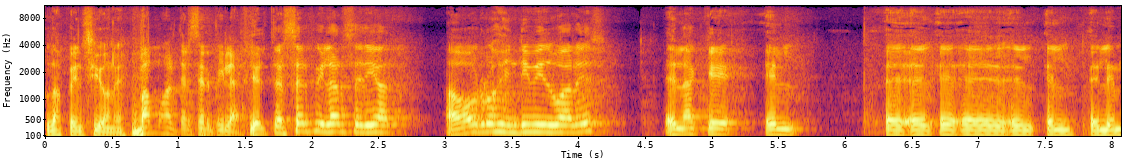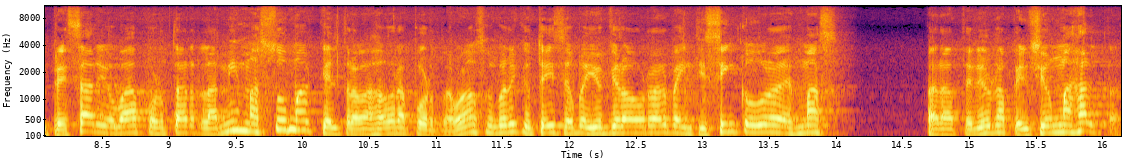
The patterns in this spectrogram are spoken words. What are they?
las pensiones. Vamos al tercer pilar. Y el tercer pilar sería ahorros individuales en la que el el, empresario va a aportar la misma suma que el trabajador aporta. Vamos a suponer que usted dice, yo quiero ahorrar 25 dólares más para tener una pensión más alta.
